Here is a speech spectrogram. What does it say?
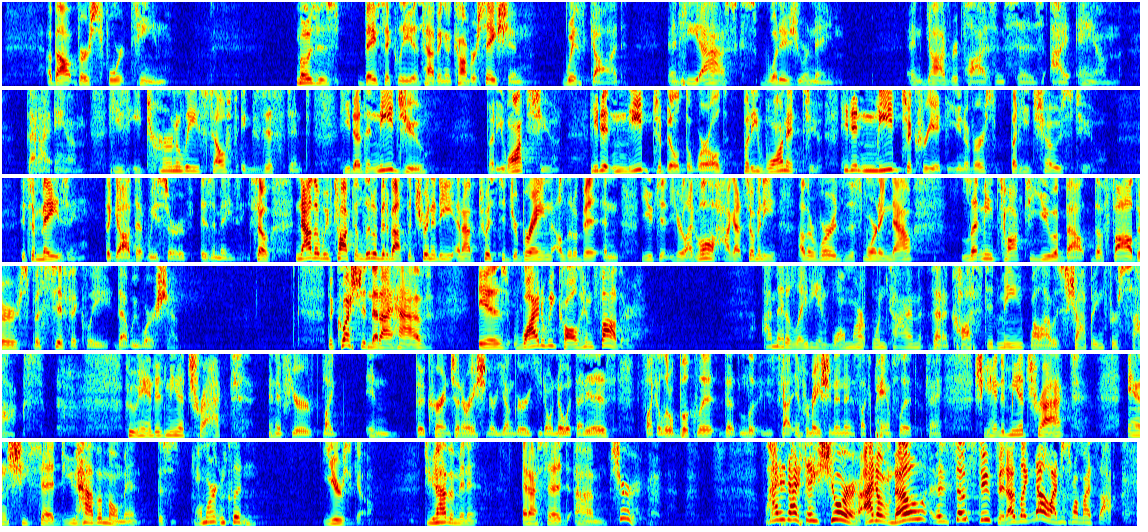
about verse 14. Moses basically is having a conversation with God, and he asks, What is your name? And God replies and says, I am that I am. He's eternally self existent. He doesn't need you, but he wants you. He didn't need to build the world, but he wanted to. He didn't need to create the universe, but he chose to. It's amazing. The God that we serve is amazing. So now that we've talked a little bit about the Trinity and I've twisted your brain a little bit and you could, you're like, oh, I got so many other words this morning now. Let me talk to you about the Father specifically that we worship. The question that I have is why do we call him Father? I met a lady in Walmart one time that accosted me while I was shopping for socks, who handed me a tract. And if you're like in the current generation or younger, you don't know what that is. It's like a little booklet that it's got information in it. It's like a pamphlet. Okay. She handed me a tract and she said, do you have a moment? This is Walmart in Clinton years ago. Do you have a minute? And I said, um, sure. Why did I say sure? I don't know. It was so stupid. I was like, no, I just want my socks.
